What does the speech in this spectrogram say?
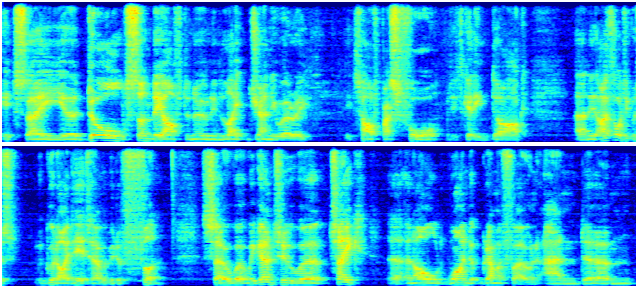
It's a uh, dull Sunday afternoon in late January. It's half past four, but it's getting dark. And I thought it was a good idea to have a bit of fun. So uh, we're going to uh, take uh, an old wind-up gramophone and um,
